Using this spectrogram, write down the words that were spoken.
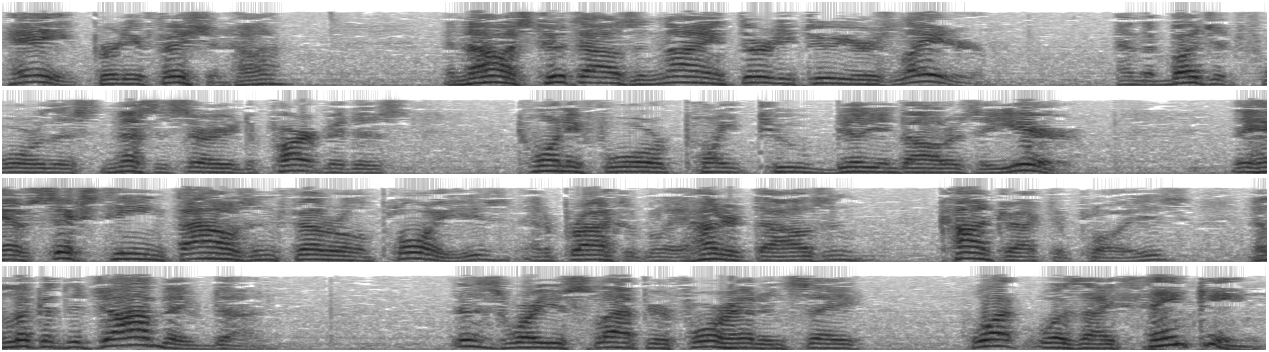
Hey, pretty efficient, huh? And now it's 2009, 32 years later, and the budget for this necessary department is $24.2 billion a year. They have 16,000 federal employees and approximately 100,000 contract employees, and look at the job they've done. This is where you slap your forehead and say, what was I thinking?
